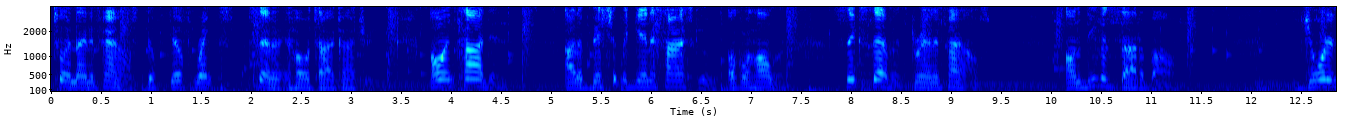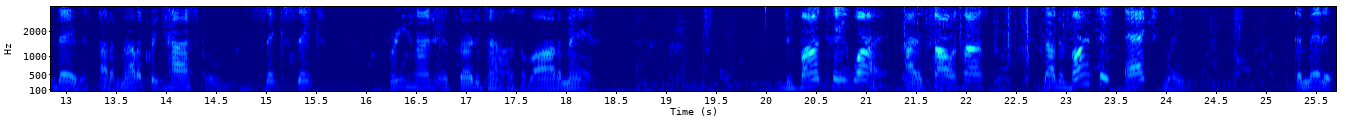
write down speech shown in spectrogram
290 pounds, the fifth ranked center in whole entire country. Owen Condon, out of Bishop McGuinness High School, Oklahoma, 6'7, 300 pounds. On the defensive side of the ball, Jordan Davis out of Mallard Creek High School, 6'6, 330 pounds. That's a lot of man. Devonte Wyatt out of Towers High School. Now, Devonte actually committed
